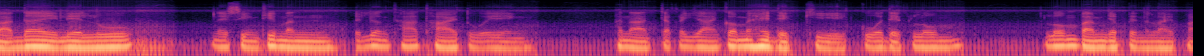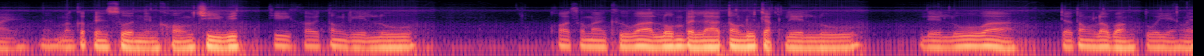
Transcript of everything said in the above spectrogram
กาสได้เรียนรู้ในสิ่งที่มันเป็นเรื่องท้าทายตัวเอง ขนาดจักรยานก็ไม่ให้เด็กขี่กลัวเด็กล้ม ล้มไปมันจะเป็นอะไรไปนะมันก็เป็นส่วนหนึ่งของชีวิตที่เขาต้องเรียนรู้ ข้อสำคัญคือว่าล้มไปแล้วต้องรู้จักเรียนรู้ เรียนรู้ว่าจะต้องระวังตัวอย่างไร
